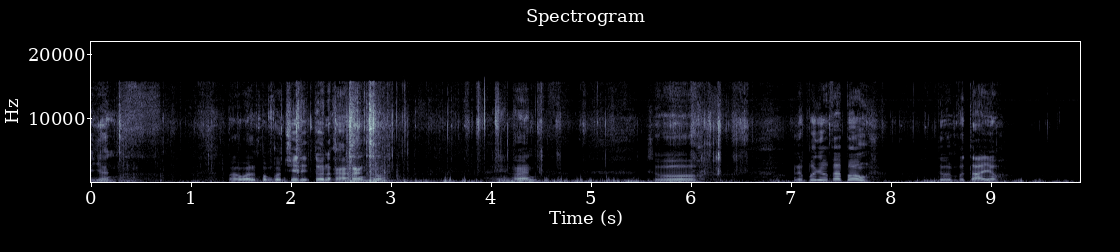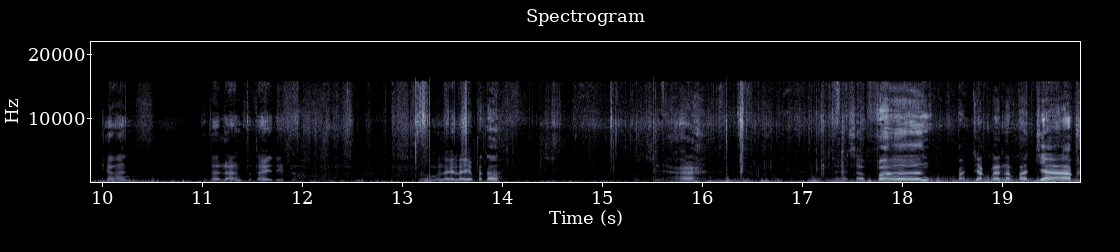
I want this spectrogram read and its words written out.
Ayan. Bawal pong kotse dito. Nakaharang to. Ayan. So, ano po yung kapong? Doon po tayo. Diyan. Dadaan po tayo dito. So, malayo-layo pa to. Let's have fun. Padyak na ng padyak.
